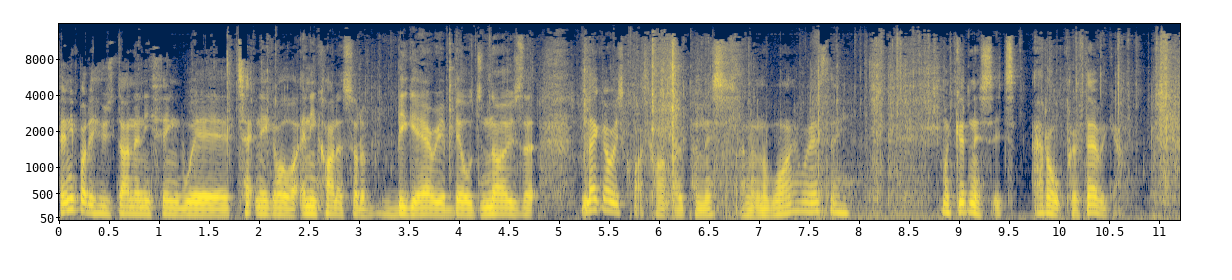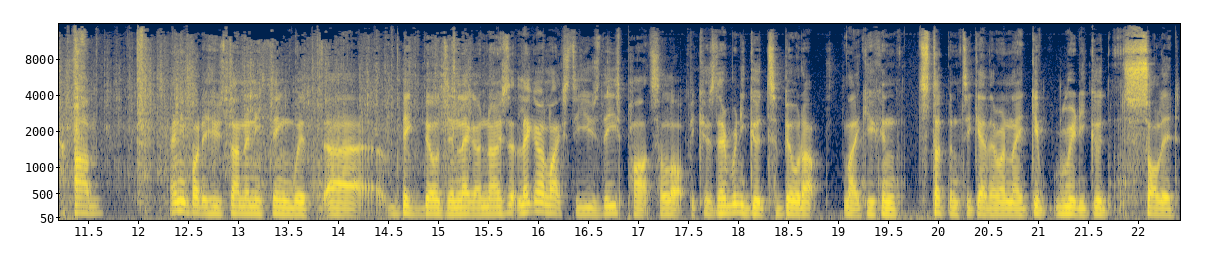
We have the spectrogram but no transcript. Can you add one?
anybody who's done anything with technical or any kind of sort of big area builds knows that Lego is quite, I can't open this, I don't know why, where's the, my goodness, it's adult proof, there we go. Um, anybody who's done anything with uh, big builds in Lego knows that Lego likes to use these parts a lot because they're really good to build up. Like you can stud them together and they give really good solid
